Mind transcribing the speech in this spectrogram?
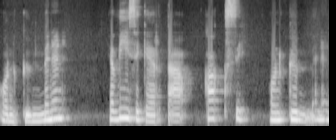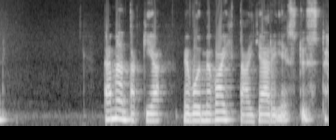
on kymmenen ja viisi kertaa kaksi on kymmenen. Tämän takia me voimme vaihtaa järjestystä.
